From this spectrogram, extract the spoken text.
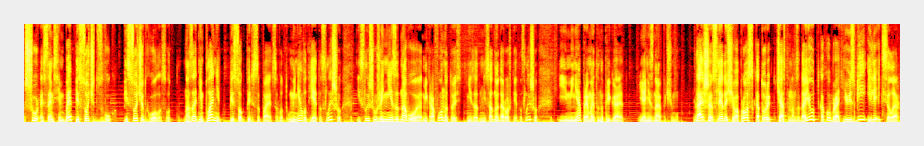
Shure SM7B песочит звук песочит голос. Вот на заднем плане песок пересыпается. Вот у меня вот я это слышу, и слышу уже не из одного микрофона, то есть не, за, не с одной дорожки это слышу, и меня прям это напрягает. Я не знаю почему. Дальше следующий вопрос, который часто нам задают. Какой брать, USB или XLR?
